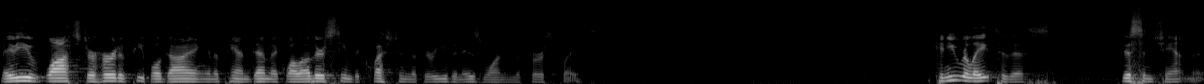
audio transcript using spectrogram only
Maybe you've watched or heard of people dying in a pandemic while others seem to question that there even is one in the first place. Can you relate to this disenchantment?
